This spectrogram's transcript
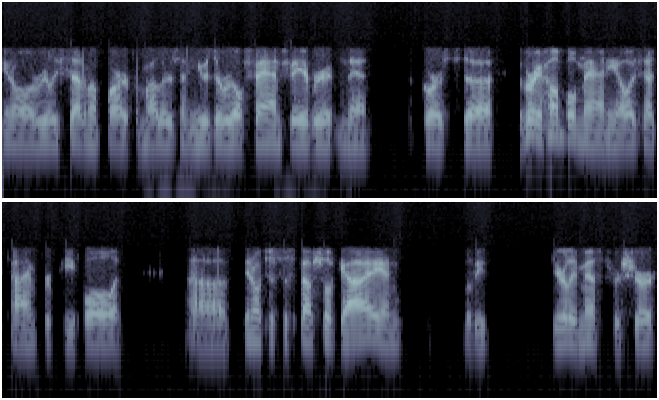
you know, really set him apart from others. And he was a real fan favorite. And then, of course, uh, a very humble man. He always had time for people, and uh, you know, just a special guy, and will be dearly missed for sure.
